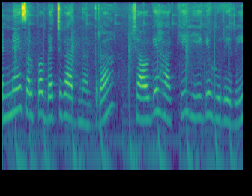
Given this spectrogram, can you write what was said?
ಎಣ್ಣೆ ಸ್ವಲ್ಪ ಬೆಚ್ಚಗಾದ ನಂತರ ಶಾವಿಗೆ ಹಾಕಿ ಹೀಗೆ ಹುರಿರಿ.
